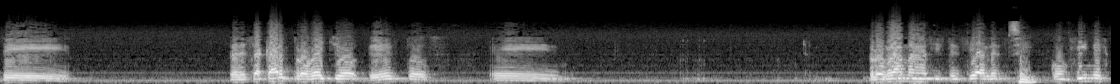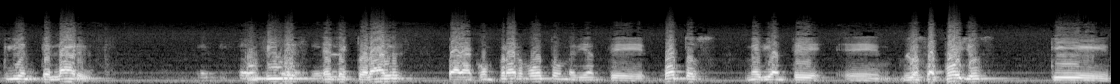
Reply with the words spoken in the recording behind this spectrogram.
de, de sacar provecho de estos eh, programas asistenciales con fines clientelares, con fines electorales para comprar votos mediante votos mediante eh, los apoyos que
